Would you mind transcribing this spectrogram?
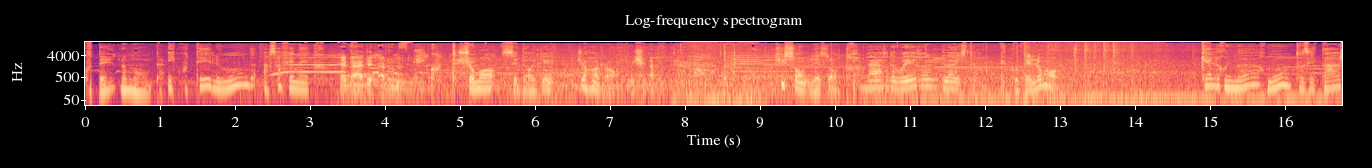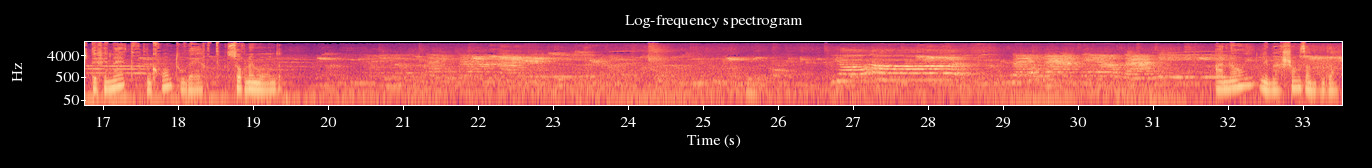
Écoutez le monde. Écoutez le monde à sa fenêtre. Écoutez. Le monde. Qui sont les autres? Écoutez le monde. Quelle rumeur monte aux étages des fenêtres grandes ouvertes sur le monde? Hanoï, les marchands ambulants.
